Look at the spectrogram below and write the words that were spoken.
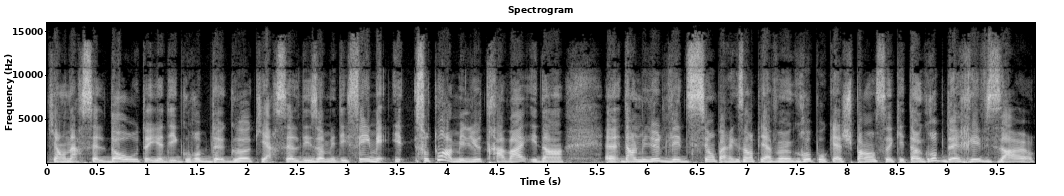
qui en harcèlent d'autres. Il y a des groupes de gars qui harcèlent des hommes et des filles. Mais surtout en milieu de travail et dans, euh, dans le milieu de l'édition, par exemple, il y avait un groupe auquel je pense qui est un groupe de réviseurs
